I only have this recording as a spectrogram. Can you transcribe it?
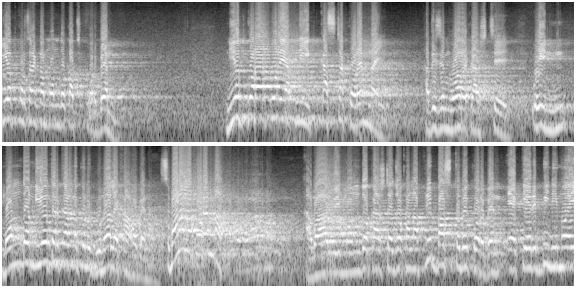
নিয়ত করছেন, একটা মন্দ কাজ করবেন। নিয়ত করার পরে আপনি কাজটা করেন নাই। হাদিসে মুবারক আসছে, ওই মন্দ নিয়তের কারণে কোনো গুনাহ লেখা হবে না। করেন না? আবার ওই মন্দ কাজটা যখন আপনি বাস্তবে করবেন, একের বিনিময়ে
